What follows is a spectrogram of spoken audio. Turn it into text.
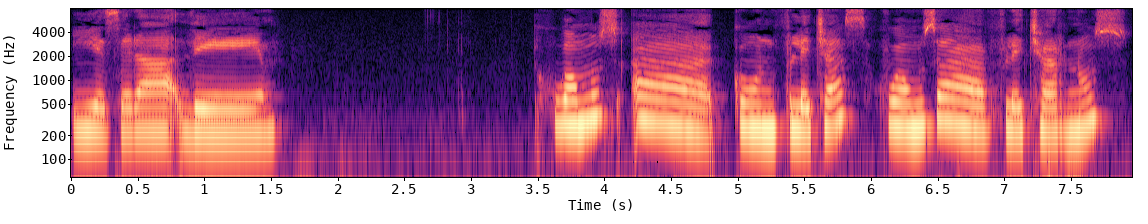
y ese era de jugamos a, con flechas, jugamos a flecharnos.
